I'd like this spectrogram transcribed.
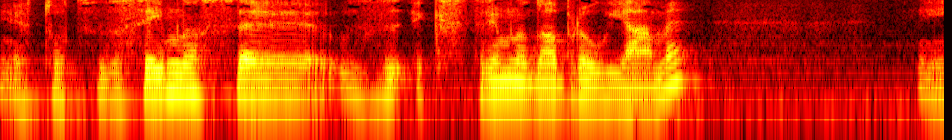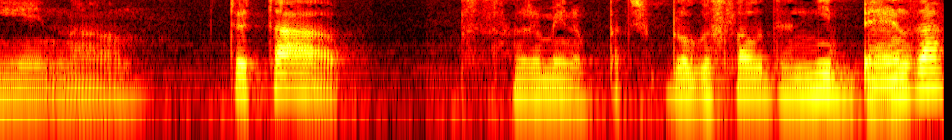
je to zasebno se ekstremno dobro ujame. In um, to je ta sem že omenil, pač blagoslov, da ni benza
